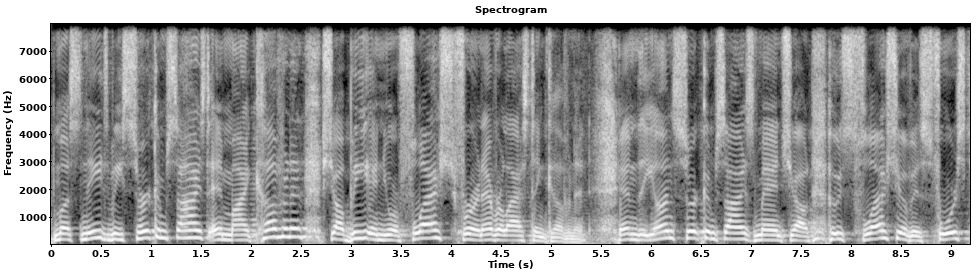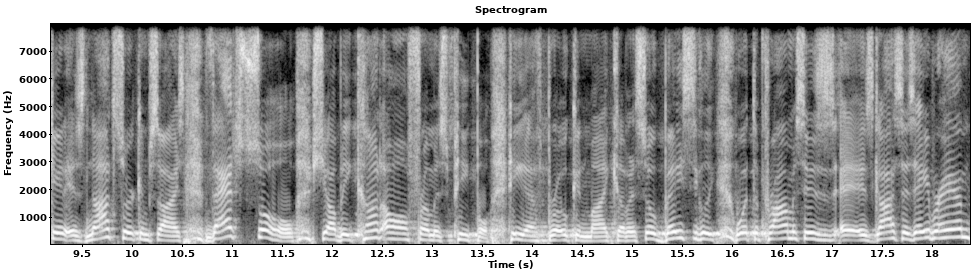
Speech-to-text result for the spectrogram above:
must needs be circumcised, and my covenant shall be in your flesh for an everlasting covenant. And the uncircumcised man child, whose flesh of his foreskin is not circumcised, that soul shall be cut off from his people. He hath broken my covenant. So basically, what the promise is, is God says, Abraham,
